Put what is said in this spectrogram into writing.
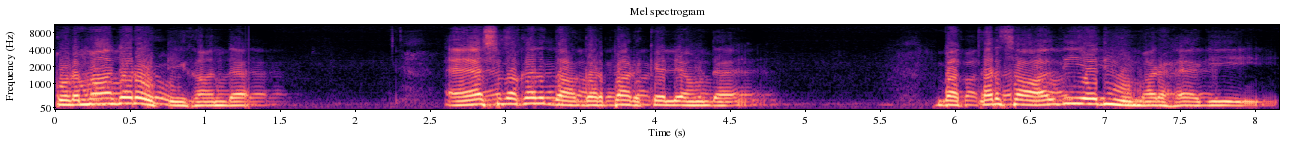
ਕੁੜਮਾਂ ਦੇ ਰੋਟੀ ਖਾਂਦਾ ਐਸ ਵਕਤ ਗਾਗਰ ਭਰ ਕੇ ਲਿਆਉਂਦਾ 72 ਸਾਲ ਦੀ ਇਹਦੀ ਉਮਰ ਹੈਗੀ।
